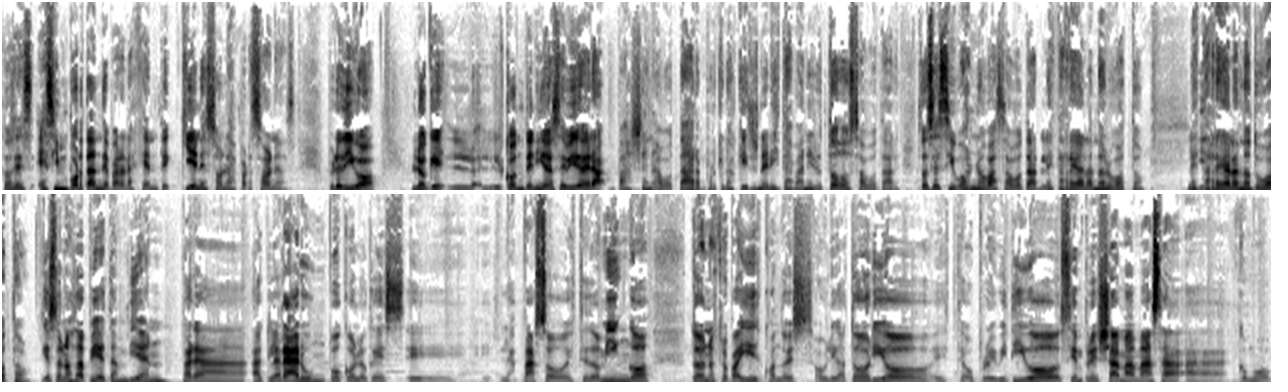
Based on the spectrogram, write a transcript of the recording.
Entonces es importante para la gente quiénes son las personas. Pero digo, lo que lo- el contenido de ese video era vayan a votar, porque los kirchneristas van a ir todos a votar. Entonces, si vos no vas a votar, le estás regalando el voto. Le estás Y- regalando tu voto. Y eso nos da pie también para aclarar un poco lo que es eh, las paso este domingo. Todo nuestro país, cuando es obligatorio este, o prohibitivo, siempre llama más a, a- como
